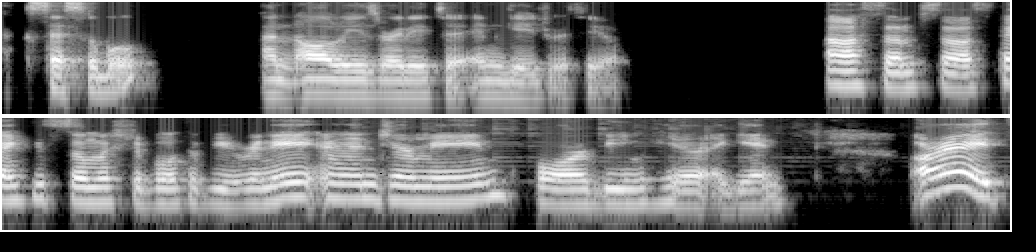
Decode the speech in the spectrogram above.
accessible and always ready to engage with you. Awesome sauce. Thank you so much to both of you, Renee and Jermaine, for being here again. All right.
